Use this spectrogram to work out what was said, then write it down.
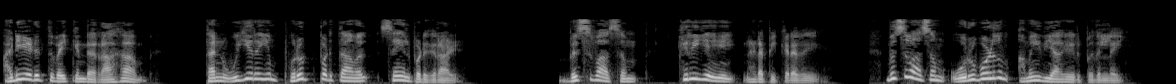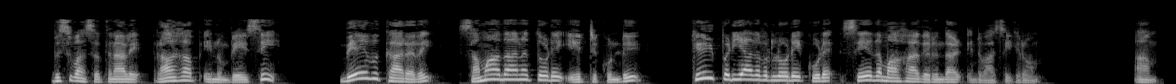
அடியெடுத்து வைக்கின்ற ராகாப் தன் உயிரையும் பொருட்படுத்தாமல் செயல்படுகிறாள். விசுவாசம் கிரியையை நடப்பிக்கிறது. விசுவாசம் ஒருபொழுதும் அமைதியாக இருப்பதில்லை. விசுவாசத்தினாலே ராகாப் என்னும் வேசி வேவுக்காரரை சமாதானத்தோட ஏற்றுக்கொண்டு கீழ்ப்படியாதவர்களோடே கூட சேதமாகாதிருந்தாள் என்று வாசிக்கிறோம். ஆம்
